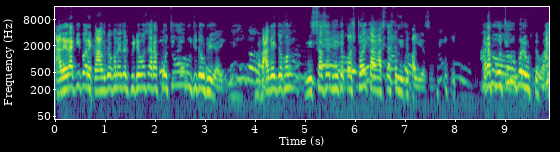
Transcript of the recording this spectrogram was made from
আর এরা কি করে? কাক যখন এদের পিঠে বসে এরা প্রচুর উঁচুতে উঠে যায়। কাকের যখন নিঃশ্বাসে নিতে কষ্ট হয় কাক আস্তে আস্তে নিচে পালিয়ে আসে। এরা প্রচুর উপরে উঠতে পারে।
